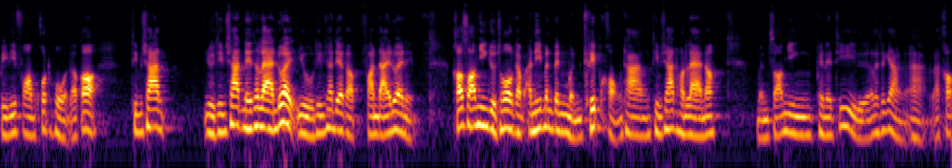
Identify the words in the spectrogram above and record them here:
ปีนี้ฟอร์มโคตรโหด แล้วก็ทีมชาติอยู่ทีมชาติเนเธอร์แลนด์ด้วยอยู่ทีมชาติเดียวกับฟันได้ด้วยนี่เขาซ้อมยิงจุดโทษครับ อันนี้มันเป็นเหมือนคลิปของทางทีมชาติฮอลแลนด์เนาะเหมือนซ้อมยิงเพนเนตี้หรืออะไรสักอย่างอะแล้วเขา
